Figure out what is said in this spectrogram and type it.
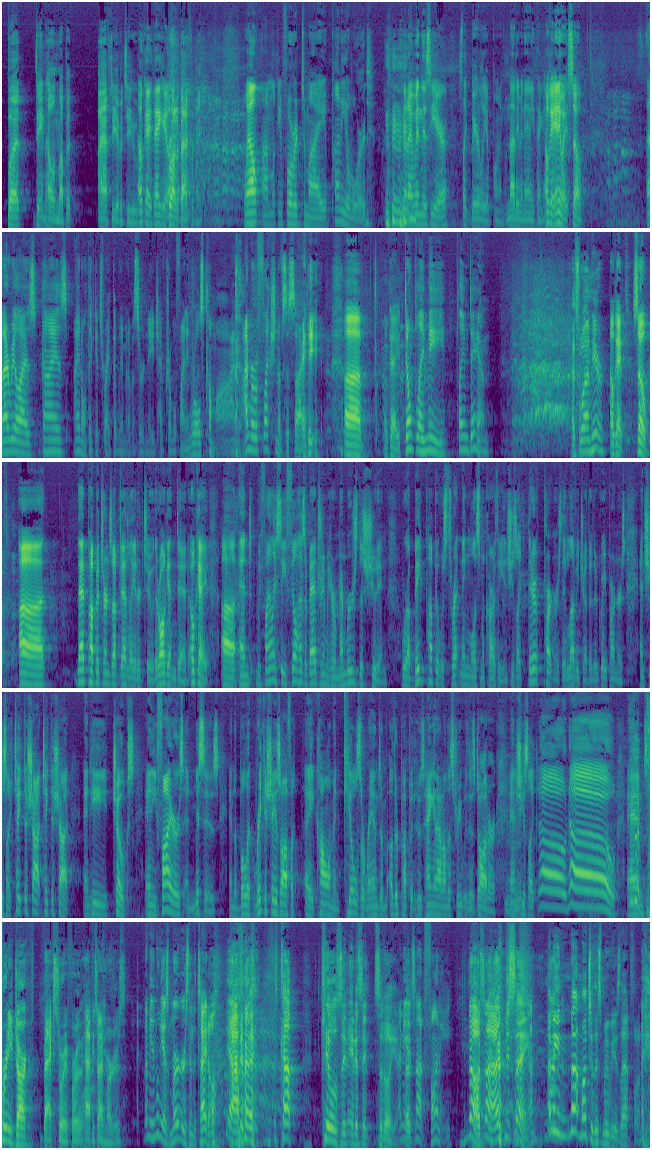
But Dame Helen Muppet, I have to give it to you. Okay, thank you. Brought it back for me. Well, I'm looking forward to my punny award when I win this year. It's like barely a pun, not even anything. Okay, anyway, so. And I realize, guys, I don't think it's right that women of a certain age have trouble finding roles. Come on. I'm a reflection of society. Uh, okay, don't blame me, blame Dan. That's why I'm here. Okay, so uh, that puppet turns up dead later too. They're all getting dead. Okay, uh, and we finally see Phil has a bad dream. He remembers the shooting where a big puppet was threatening Melissa McCarthy, and she's like, they're partners. They love each other. They're great partners. And she's like, take the shot, take the shot. And he chokes and he fires and misses, and the bullet ricochets off a, a column and kills a random other puppet who's hanging out on the street with his daughter. And mm-hmm. she's like, no, no. And It's a pretty dark backstory for Happytime Murders. I mean, the movie has murders in the title. Yeah, this cop kills an innocent civilian. I mean, That's- it's not funny. No, it's not. I'm just saying. I'm, I mean, not much of this movie is that funny.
